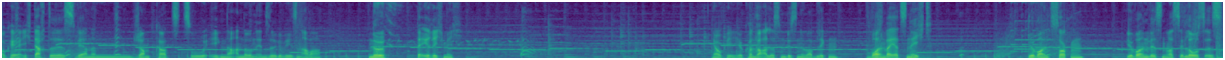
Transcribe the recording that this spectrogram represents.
Okay, ich dachte, es wäre ein Jump Cut zu irgendeiner anderen Insel gewesen, aber nö, da irre ich mich. Ja, okay, hier können wir alles ein bisschen überblicken. Wollen wir jetzt nicht. Wir wollen zocken. Wir wollen wissen, was hier los ist.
